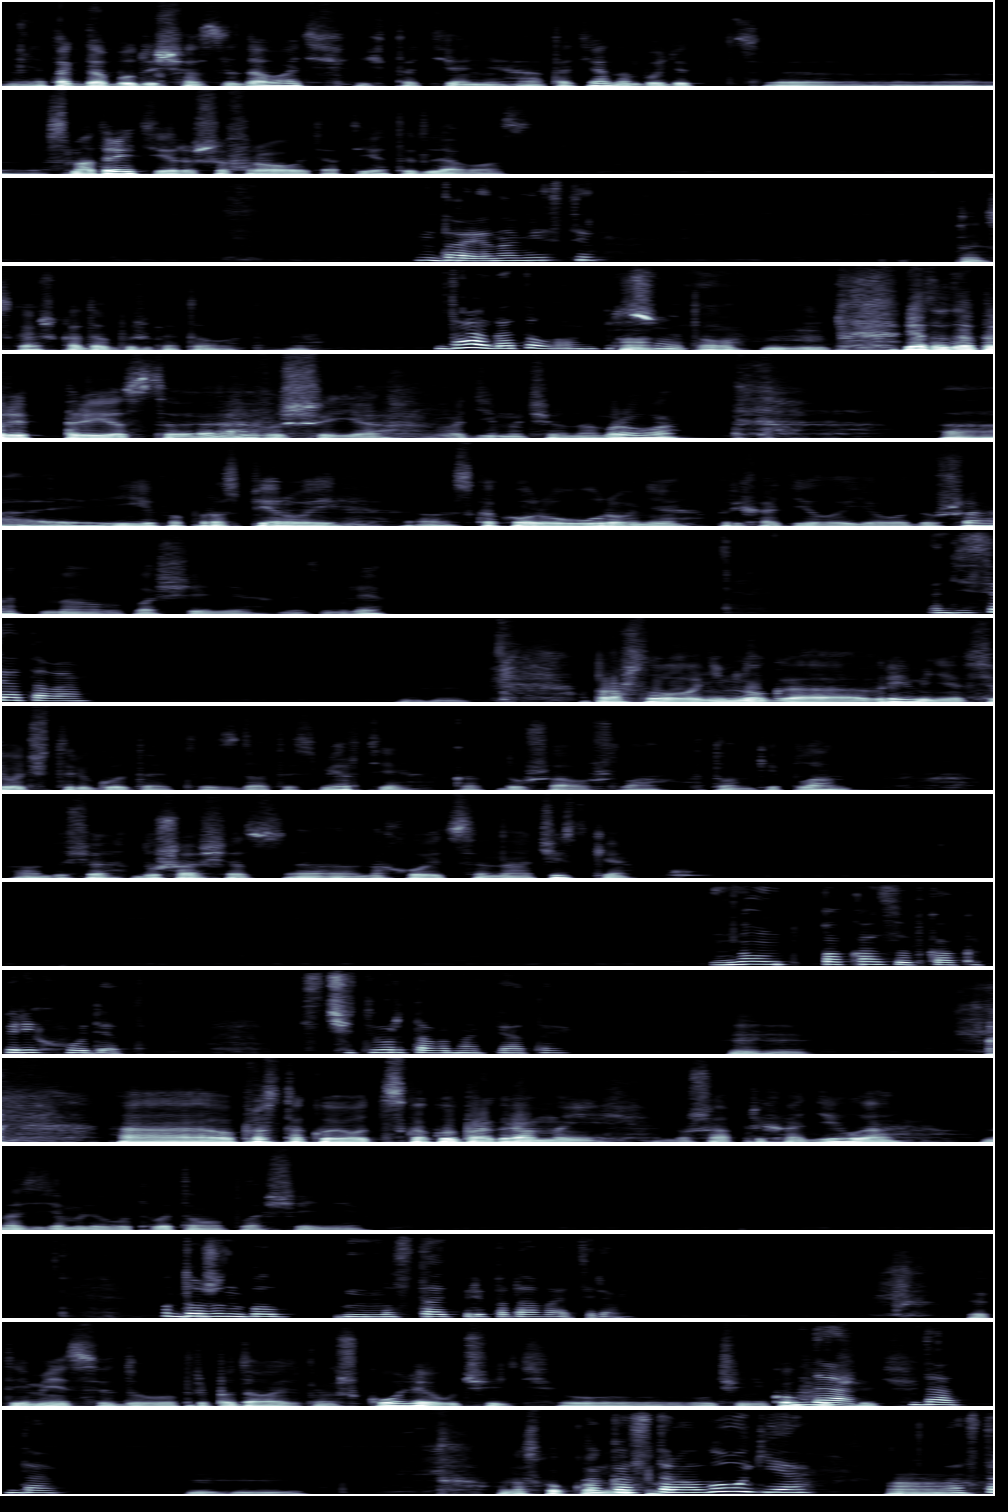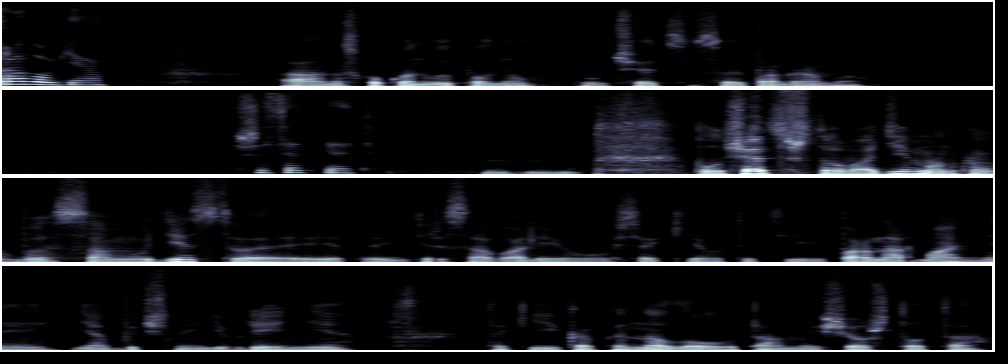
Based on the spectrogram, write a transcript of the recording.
Я тогда буду сейчас задавать их Татьяне, а Татьяна будет э, смотреть и расшифровывать ответы для вас. Да, я на месте. Ты скажешь, когда будешь готова? тогда? Да, готова, он А, пришел. готова? Мгм. Я тогда при- приветствую высший я Вадима Черноброва. А, И вопрос первый. А, С какого уровня приходила его душа на воплощение на Земле? Десятого. Мгм. Прошло немного времени, всего 4 года это с даты смерти, как душа ушла в тонкий план. А Душа, душа сейчас находится на чистке. Ну, он показывает, как переходят с четвертого на пятый. Мгм. А, вопрос такой вот, с какой программой душа приходила на Землю вот в этом воплощении? Он должен был стать преподавателем. Это имеется в виду преподавателем в школе учить, учеников Да, учить? да, да. Мгм. А насколько он Как астрология. а, Астрология. а насколько он выполнил, получается, свою программу? 65. Мгм. Получается, что Вадим, он как бы с самого детства, это интересовали его всякие вот эти паранормальные, необычные явления, такие как НЛО, там еще что-то.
